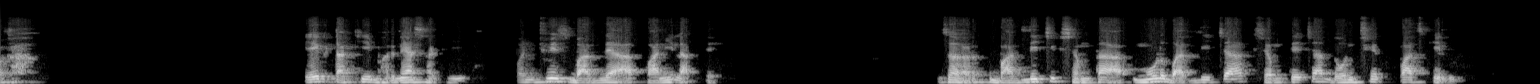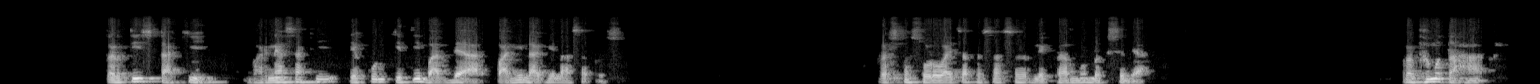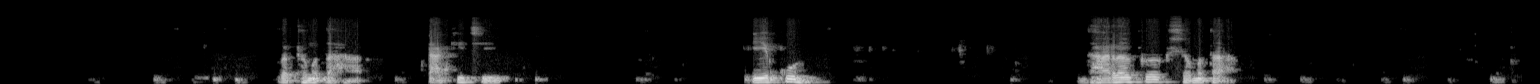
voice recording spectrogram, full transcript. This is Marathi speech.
बघा. एक टाकी भरण्यासाठी पंचवीस बादल्या पाणी लागते. जर बादलीची क्षमता मूळ बादलीच्या क्षमतेच्या दोनशे पाच केली तर तीच टाकी भरण्यासाठी एकूण किती बादल्या पाणी लागेल असा प्रश्न. प्रश्न सोडवायचा कसा सर? लेकरांनो लक्ष द्या. प्रथमत प्रथमत टाकीची एकूण धारक क्षमता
